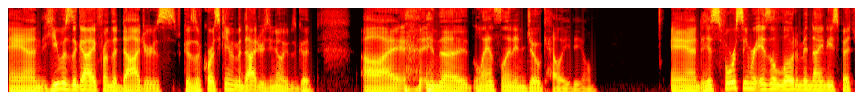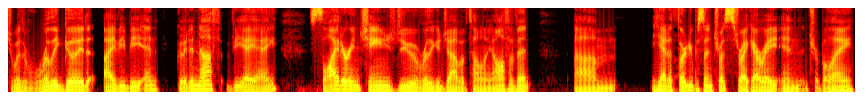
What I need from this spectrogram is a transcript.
And he was the guy from the Dodgers because, of course, he came from the Dodgers. You know, he was good uh, in the Lance Lynn and Joe Kelly deal. And his four seamer is a low to mid 90s pitch with really good IVB and good enough VAA. Slider and change do a really good job of tunneling off of it. Um, he had a 30% trust strikeout rate in AAA.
